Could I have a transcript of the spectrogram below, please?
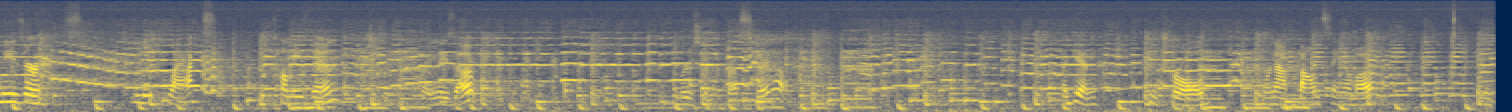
Knees are loop flats, tummy's in. Bring these up. And we're just gonna Again, controlled. We're not bouncing them up. And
